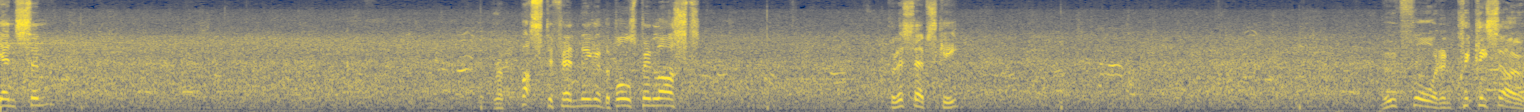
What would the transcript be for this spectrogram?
Jensen. Robust defending and the ball's been lost. Kulusevski. Moved forward and quickly so.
